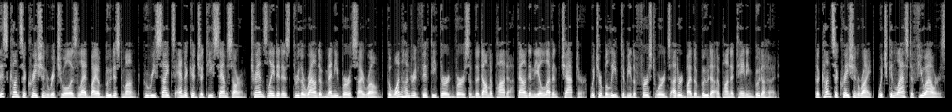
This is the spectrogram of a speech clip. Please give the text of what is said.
This consecration ritual is led by a Buddhist monk, who recites Anicca Jati Samsaram translated as Through the round of many births I roamed, the 153rd verse of the Dhammapada found in the 11th chapter, which are believed to be the first words uttered by the Buddha upon attaining Buddhahood. The consecration rite, which can last a few hours,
